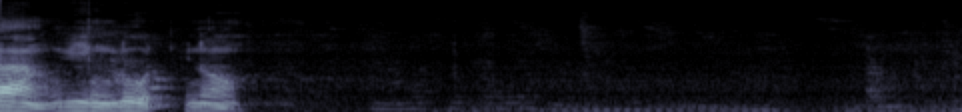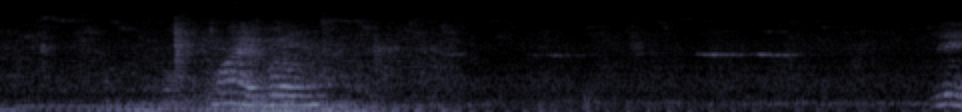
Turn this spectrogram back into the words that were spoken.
ล่างวิ่งลูดพี่น้องไม่เบิ่งนี่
